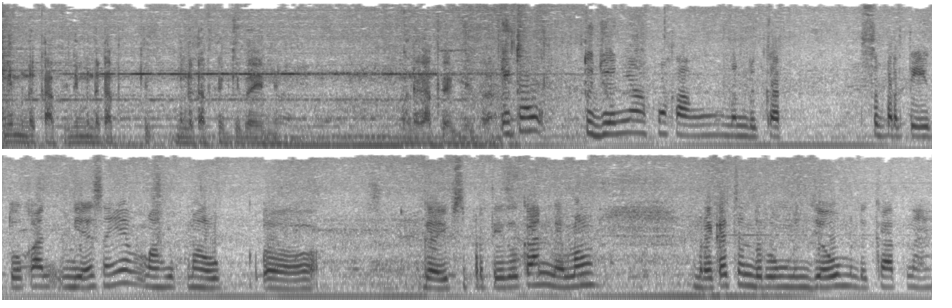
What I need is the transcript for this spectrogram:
Ini mendekat, ini mendekat mendekat ke kita ini. Mendekat ke kita. Itu tujuannya apa kang mendekat seperti itu kan? Biasanya makhluk-makhluk eh, gaib seperti itu kan memang mereka cenderung menjauh mendekat. Nah,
